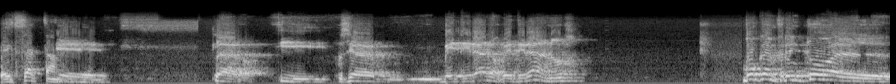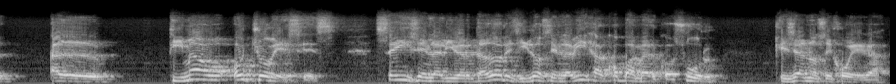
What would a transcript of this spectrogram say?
Exactamente. Eh, claro, y o sea, veteranos, veteranos. Boca enfrentó al, al Timao ocho veces, seis en la Libertadores y dos en la vieja Copa Mercosur, que ya no se juega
